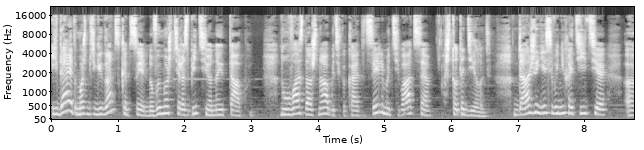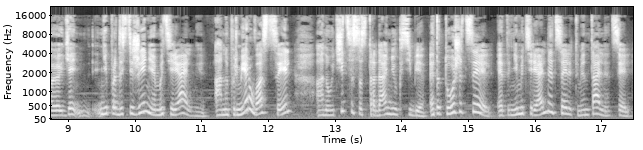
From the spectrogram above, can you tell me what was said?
И да, это может быть гигантская цель, но вы можете разбить ее на этапы. Но у вас должна быть какая-то цель, мотивация что-то делать. Даже если вы не хотите, э, я, не про достижения материальные, а, например, у вас цель а, научиться состраданию к себе. Это тоже цель. Это не материальная цель, это ментальная цель.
